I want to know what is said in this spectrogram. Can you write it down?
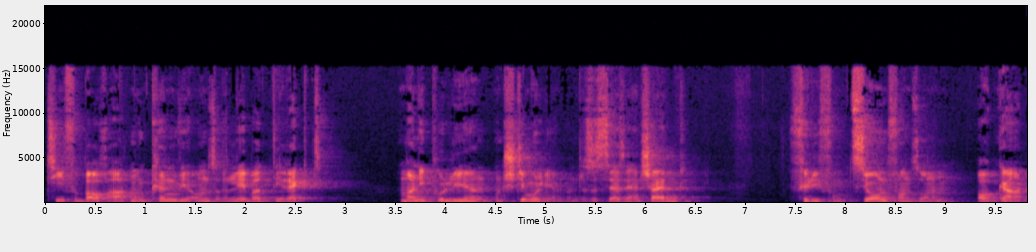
tiefe Bauchatmung, können wir unsere Leber direkt manipulieren und stimulieren. Und das ist sehr, sehr entscheidend für die Funktion von so einem Organ,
